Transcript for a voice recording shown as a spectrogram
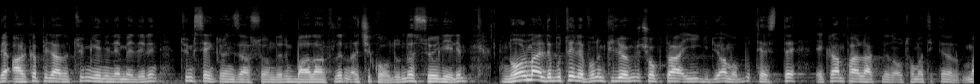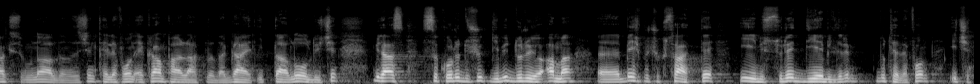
ve arka planda tüm yenilemelerin, tüm senkronizasyonların, bağlantıların açık olduğunu da söyleyelim. Normalde bu telefonun pil ömrü çok daha iyi gidiyor ama bu testte ekran parlaklığını otomatikten alıp maksimumunu aldığınız için telefon ekran parlaklığı da gayet iddialı olduğu için biraz skoru düşük gibi duruyor ama 5,5 saatte iyi bir süre diyebilirim bu telefon için.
